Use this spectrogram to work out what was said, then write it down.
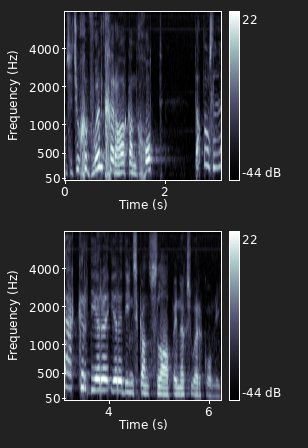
Ons het so gewoond geraak aan God dat ons lekker deur 'n erediens kan slaap en niks oorkom nie.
